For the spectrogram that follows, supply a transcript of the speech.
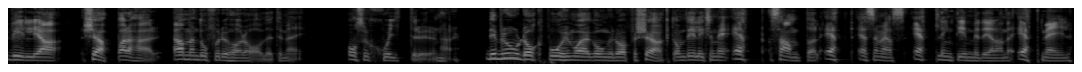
vilja köpa det här, ja men då får du höra av dig till mig. Och så skiter du i den här. Det beror dock på hur många gånger du har försökt. Om det liksom är ett samtal, ett sms, ett LinkedIn-meddelande, ett mail,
